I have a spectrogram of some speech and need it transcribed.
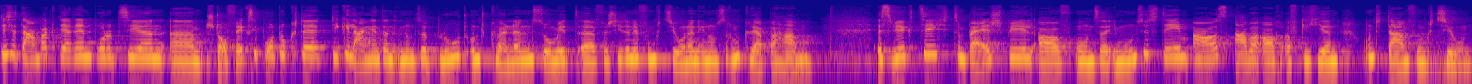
Diese Darmbakterien produzieren ähm, Stoffwechselprodukte, die gelangen dann in unser Blut und können somit äh, verschiedene Funktionen in unserem Körper haben. Es wirkt sich zum Beispiel auf unser Immunsystem aus, aber auch auf Gehirn- und Darmfunktion.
